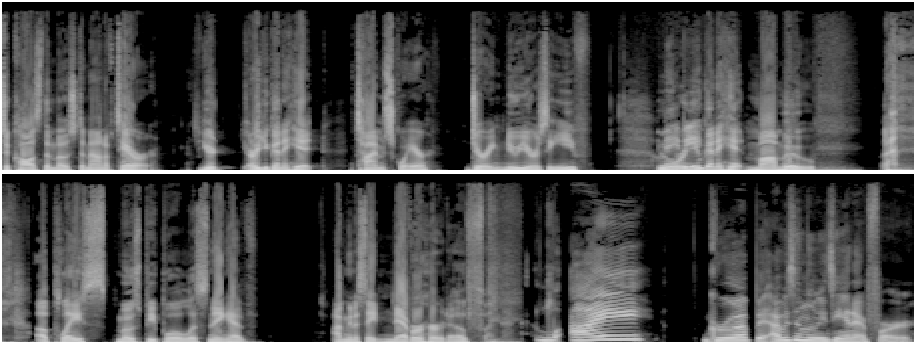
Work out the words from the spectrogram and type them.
to cause the most amount of terror? You're are you going to hit Times Square during New Year's Eve, Maybe. or are you going to hit Mamou, a place most people listening have, I'm going to say, never heard of? I grew up, I was in Louisiana for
